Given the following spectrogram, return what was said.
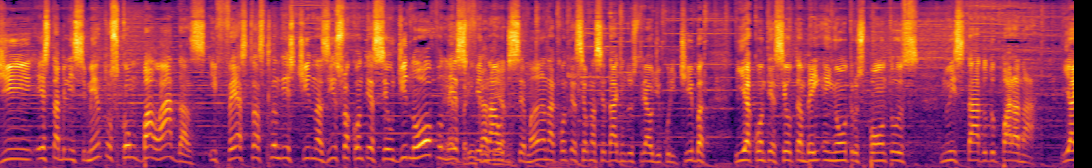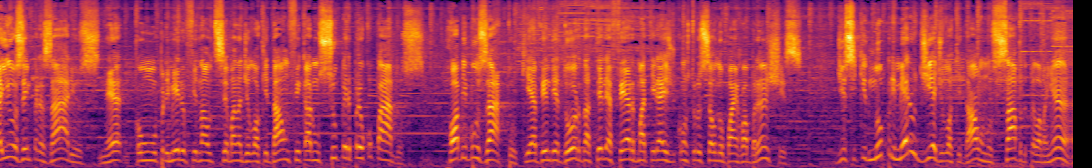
de estabelecimentos com baladas e festas clandestinas? Isso aconteceu de novo é nesse final de semana, aconteceu na cidade industrial de Curitiba e aconteceu também em outros pontos no estado do Paraná. E aí os empresários, né, com o primeiro final de semana de lockdown, ficaram super preocupados. Rob Busato, que é vendedor da Telefer Materiais de Construção no bairro Abranches, disse que no primeiro dia de lockdown, no sábado pela manhã,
